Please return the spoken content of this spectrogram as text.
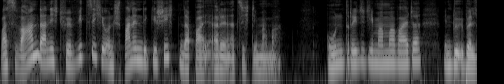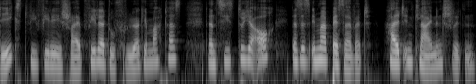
Was waren da nicht für witzige und spannende Geschichten dabei, erinnert sich die Mama. Und, redet die Mama weiter, wenn du überlegst, wie viele Schreibfehler du früher gemacht hast, dann siehst du ja auch, dass es immer besser wird, halt in kleinen Schritten.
